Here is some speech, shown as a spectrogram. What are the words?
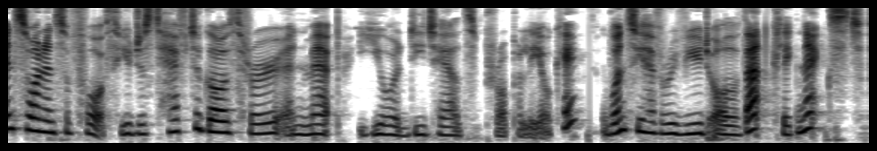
and so on and so forth. You just have to go through and map your details properly, okay? Once you have reviewed all of that, click next.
